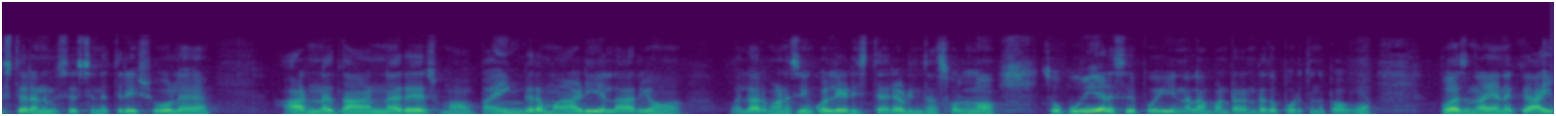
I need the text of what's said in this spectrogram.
மிஸ்டர் அண்ட் மிஸ்ஸஸ் சின்னத்திரை ஷோவில் ஆடினது தான் ஆடினாரு. சும்மா பயங்கரமாக ஆடி எல்லாரையும் எல்லோரும் மனசையும் கொள்ளையடிச்சிட்டாரு அப்படின்னு தான் சொல்லணும். ஸோ புவியரசு போய் என்னெல்லாம் பண்ணுறான்றதை பொறுத்து வந்து பார்ப்போம். பர்சனலாக எனக்கு ஹை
